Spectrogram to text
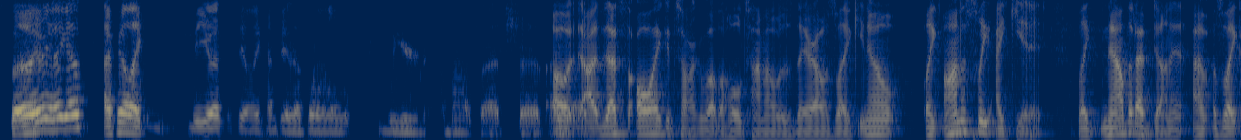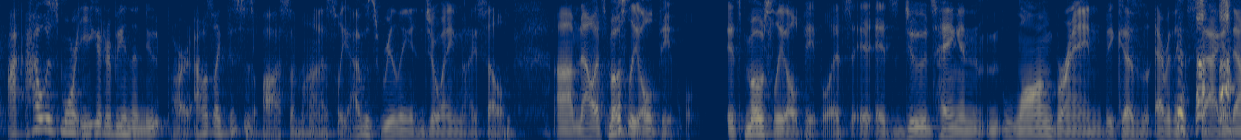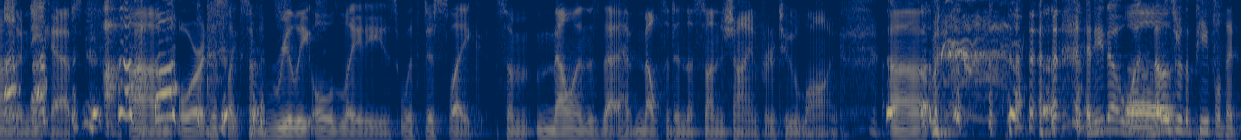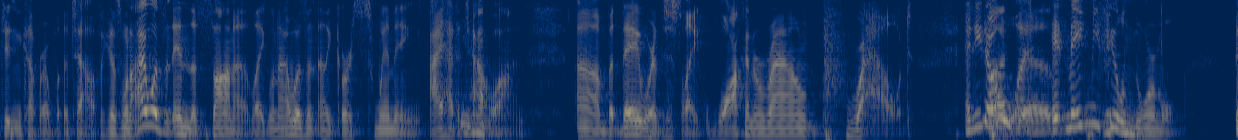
So I mean, I guess I feel like the U.S. is the only country that's a little weird about that shit. oh, I, that's all I could talk about the whole time I was there. I was like, you know, like honestly, I get it like now that I've done it, I was like, I, I, was more eager to be in the nude part. I was like, this is awesome. Honestly, I was really enjoying myself. Um, now it's mostly old people it's mostly old people. It's it's dudes hanging long brain because everything's sagging down to their kneecaps, um, or just like some really old ladies with just like some melons that have melted in the sunshine for too long. Um, and you know what? Those were the people that didn't cover up with a towel because when I wasn't in the sauna, like when I wasn't like or swimming, I had a mm-hmm. towel on. Um, but they were just like walking around proud. And you know God, what? Yes. It made me feel normal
